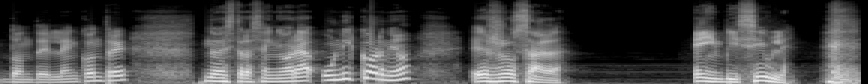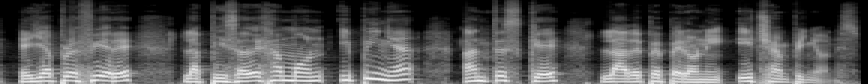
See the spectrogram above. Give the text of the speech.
donde la encontré, Nuestra Señora Unicornio es rosada e invisible. Ella prefiere la pizza de jamón y piña antes que la de pepperoni y champiñones.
